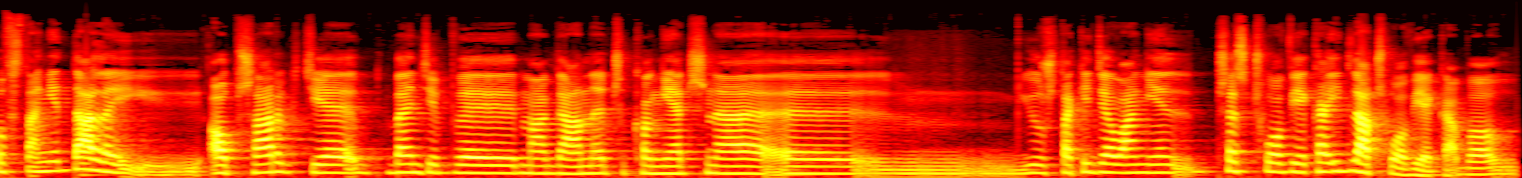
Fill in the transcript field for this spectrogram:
powstanie dalej obszar, gdzie będzie wymagane czy konieczne yy, już takie działanie przez człowieka i dla człowieka, bo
